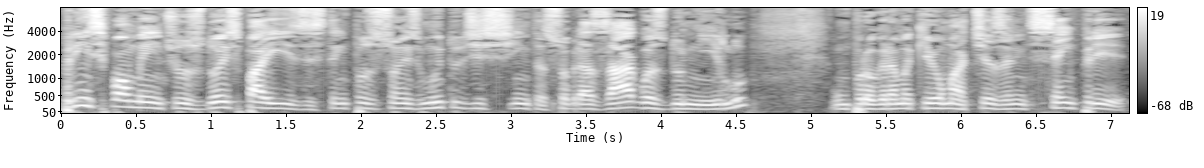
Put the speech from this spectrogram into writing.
Principalmente, os dois países têm posições muito distintas sobre as águas do Nilo, um programa que eu e o Matias a gente sempre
